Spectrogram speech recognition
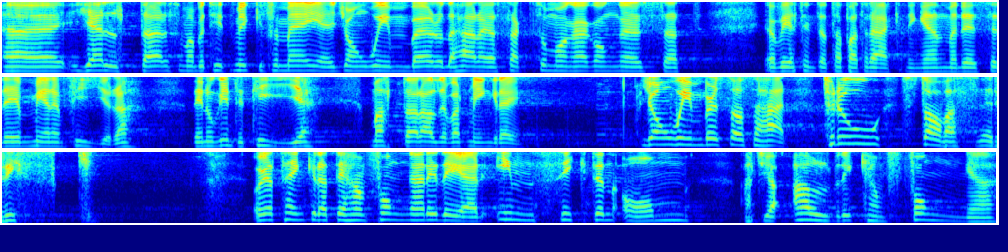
eh, hjältar som har betytt mycket för mig är John Wimber och det här har jag sagt så många gånger så att jag vet inte, jag har tappat räkningen, men det, så det är mer än fyra. Det är nog inte tio. Matte har aldrig varit min grej. John Wimber sa så här, tro stavas risk. Och jag tänker att det han fångar i det är insikten om att jag aldrig kan fånga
